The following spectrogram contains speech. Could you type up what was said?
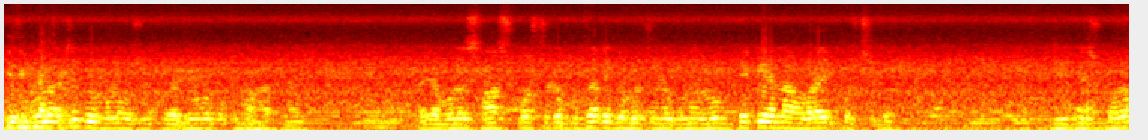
কিছু ভালো আছে তো কোনো ওষুধ খাওয়া দেবো কোনো হাত নাই। আচ্ছা বলে শ্বাসকষ্টটা কোথা থেকে হচ্ছিল কোনো রোগ থেকে না ওরাই করছিল। জিজ্ঞেস করো।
